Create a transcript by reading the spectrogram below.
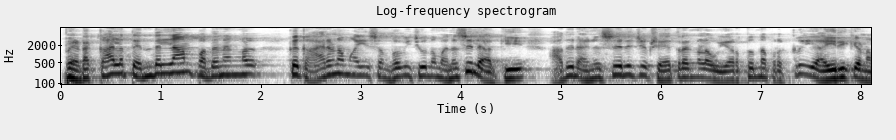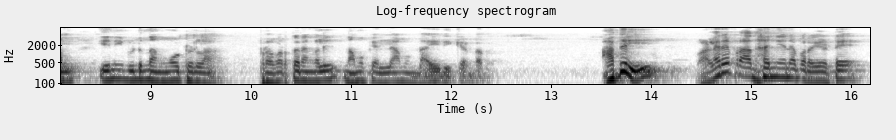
ഇപ്പം ഇടക്കാലത്ത് എന്തെല്ലാം പതനങ്ങൾക്ക് കാരണമായി സംഭവിച്ചു എന്ന് മനസ്സിലാക്കി അതിനനുസരിച്ച് ക്ഷേത്രങ്ങളെ ഉയർത്തുന്ന പ്രക്രിയ ആയിരിക്കണം ഇനി ഇവിടുന്ന് അങ്ങോട്ടുള്ള പ്രവർത്തനങ്ങളിൽ നമുക്കെല്ലാം ഉണ്ടായിരിക്കേണ്ടത്. അതിൽ വളരെ പ്രാധാന്യേന പറയട്ടെ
